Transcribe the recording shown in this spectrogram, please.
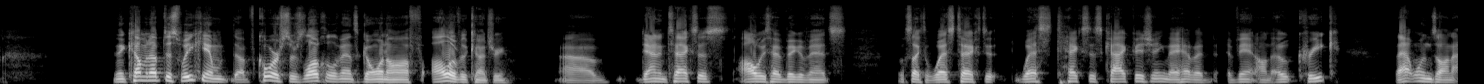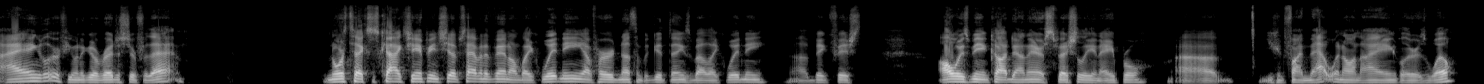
And then coming up this weekend, of course, there's local events going off all over the country. Uh, down in Texas, always have big events. Looks like the West Texas West Texas kayak fishing. They have an event on Oak Creek. That one's on iAngler if you want to go register for that. North Texas Kayak Championships have an event on Lake Whitney. I've heard nothing but good things about Lake Whitney. Uh, big fish always being caught down there, especially in April. Uh, you can find that one on iAngler as well.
